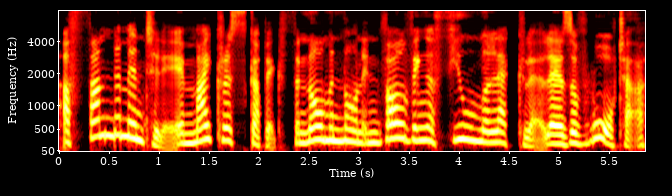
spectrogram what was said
a fundamentally microscopic phenomenon involving a few molecular layers of water,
